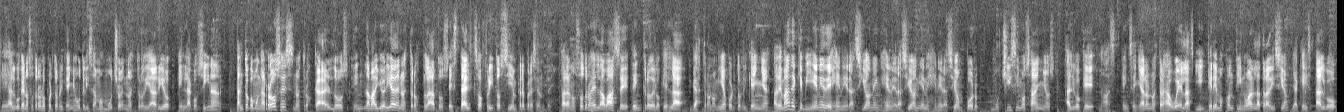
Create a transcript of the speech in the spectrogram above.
que es algo que nosotros los puertorriqueños utilizamos mucho en nuestro diario en la cocina, tanto como en arroces, nuestros caldos, en la mayoría de nuestros platos está el sofrito siempre presente. Para nosotros es la base dentro de lo que es la gastronomía puertorriqueña, además de que viene de generación en generación y en generación por muchísimos años, algo que nos enseñaron nuestras abuelas y queremos continuar la tradición, ya que es algo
